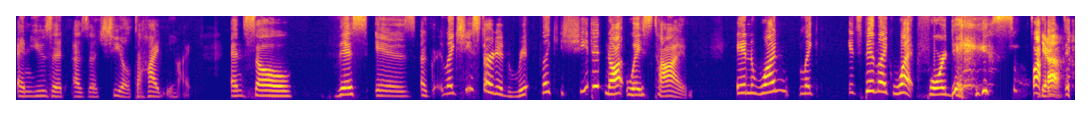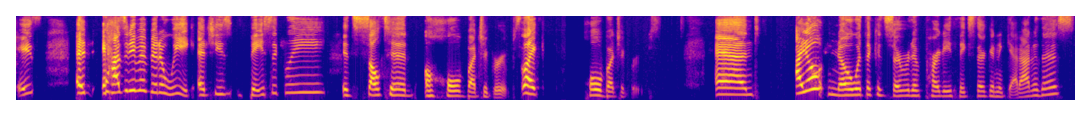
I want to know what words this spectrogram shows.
and use it as a shield to hide behind. And so this is a like she started re- like she did not waste time in one like it's been like what four days? Five yeah. days? And it hasn't even been a week. And she's basically insulted a whole bunch of groups like whole bunch of groups. And i don't know what the conservative party thinks they're going to get out of this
